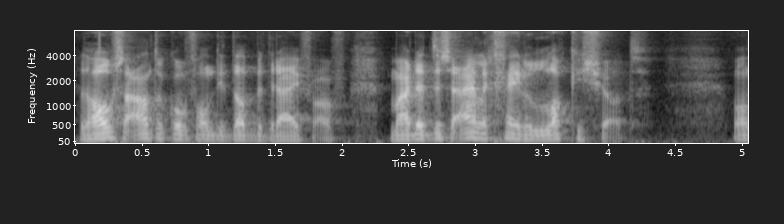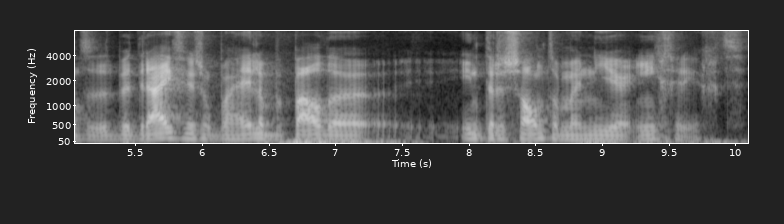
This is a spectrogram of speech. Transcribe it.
Het hoogste aantal komt van die, dat bedrijf af. Maar dat is eigenlijk geen lucky shot. Want het bedrijf is op een hele bepaalde eh, interessante manier ingericht.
